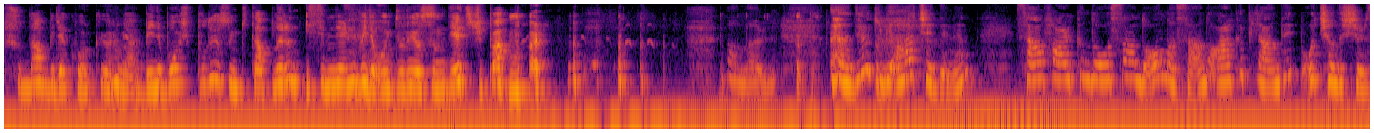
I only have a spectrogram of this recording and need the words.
şundan bile korkuyorum Hı. yani beni boş buluyorsun kitapların isimlerini bile uyduruyorsun diye şüphem var. Allah bilir. diyor ki bir amaç edinin sen farkında olsan da olmasan da arka planda hep o çalışır.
